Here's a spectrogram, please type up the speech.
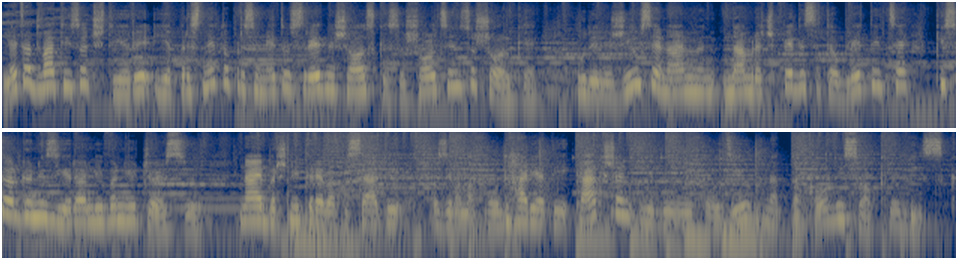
Leta 2004 je presneto presenetil srednje šolske sošolce in sošolke. Udeležil se je namreč 50. obletnice, ki so organizirali v New Jerseyju. Najbrž ni treba pisati oziroma poudarjati, kakšen je bil njihov odziv na tako visoki obisk.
